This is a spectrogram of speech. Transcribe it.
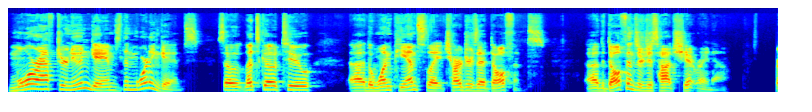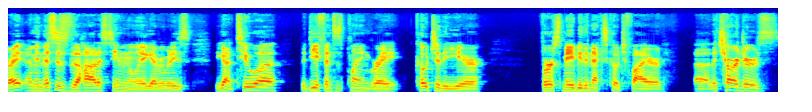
More afternoon games than morning games. So let's go to uh, the 1 p.m. slate, Chargers at Dolphins. Uh, the Dolphins are just hot shit right now, right? I mean, this is the hottest team in the league. Everybody's you got Tua. The defense is playing great. Coach of the year. First, maybe the next coach fired. Uh, the Chargers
